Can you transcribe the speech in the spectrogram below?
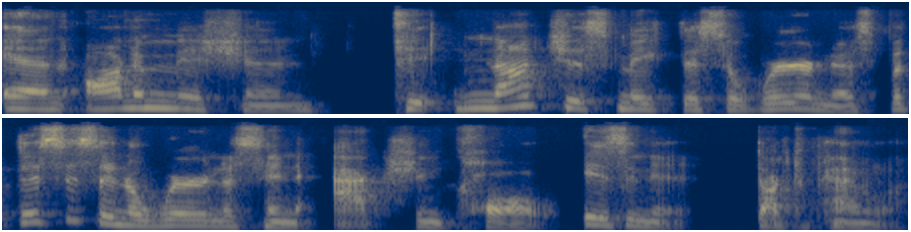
and on a mission to not just make this awareness, but this is an awareness and action call, isn't it, Dr. Pamela?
